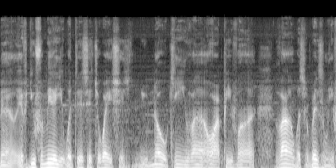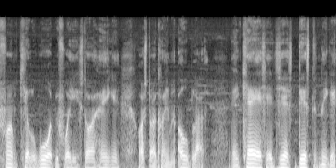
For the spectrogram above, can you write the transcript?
Now, if you familiar with this situation, you know King Von, R.P. Von. Von was originally from Killaward before he started hanging or started claiming O Block. And Cash had just dissed the nigga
